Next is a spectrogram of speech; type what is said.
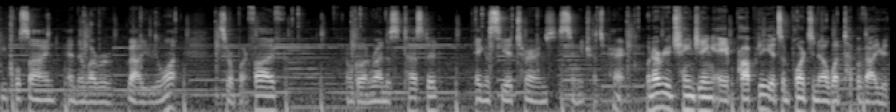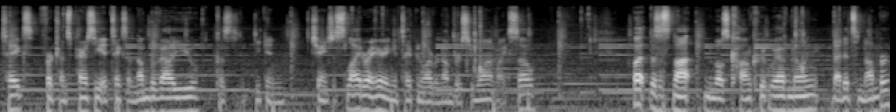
equal sign, and then whatever value we want, 0 0.5. I'll go and run this and test it. And you can see it turns semi-transparent. Whenever you're changing a property, it's important to know what type of value it takes. For transparency, it takes a number value, because you can change the slider right here, you can type in whatever numbers you want, like so. But this is not the most concrete way of knowing that it's a number.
